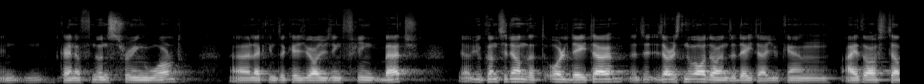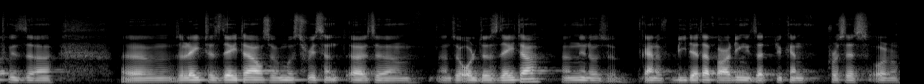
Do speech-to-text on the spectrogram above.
in kind of non-streaming world, uh, like in the case you are using Flink batch, you consider that all data, there is no order in the data. You can either start with the, uh, the latest data or the most recent, uh, the, and the oldest data. And you know, the kind of big data paradigm is that you can process all,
